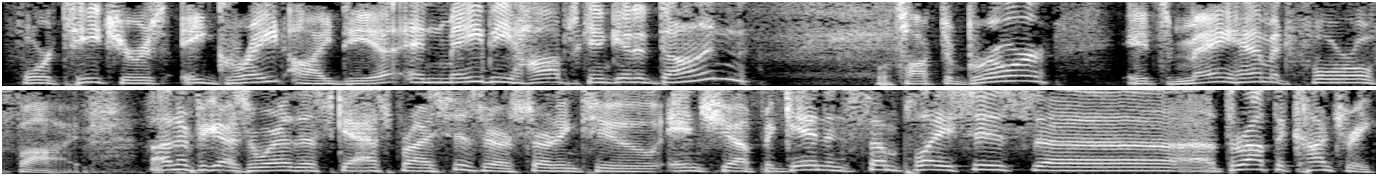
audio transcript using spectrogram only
for teachers a great idea and maybe Hobbs can get it done? We'll talk to Brewer. It's mayhem at 405. I don't know if you guys are aware this gas prices are starting to inch up again in some places uh, throughout the country.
